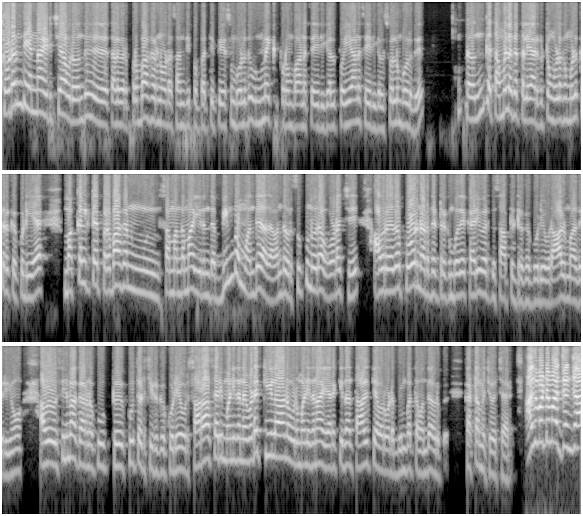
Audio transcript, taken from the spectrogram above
தொடர்ந்து என்ன ஆயிடுச்சு? அவர் வந்து தலைவர் பிரபாகரனோட சந்திப்பை பத்தி பேசும்பொழுது உண்மைக்கு புறம்பான செய்திகள் பொய்யான செய்திகள் சொல்லும் பொழுது இங்க தமிழகத்திலயா இருக்கட்டும் உலகம் முழுக்க இருக்கக்கூடிய மக்கள்கிட்ட பிரபாகரன் சம்பந்தமா இருந்த பிம்பம் வந்து அதை வந்து ஒரு சுக்குநூறா உடைச்சு அவர் ஏதோ போர் நடந்துட்டு இருக்கும்போதே கறி வறுத்து சாப்பிட்டுட்டு இருக்கக்கூடிய ஒரு ஆள் மாதிரியும் அவர் ஒரு சினிமாக்காரனை கூப்பிட்டு கூத்தடிச்சு இருக்கக்கூடிய ஒரு சராசரி மனிதனை விட கீழான ஒரு மனிதனா இறக்கி தான் தாழ்த்தி அவரோட பிம்பத்தை வந்து அவருக்கு கட்டமைச்சு வச்சாரு. அது மட்டுமா செஞ்சா?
